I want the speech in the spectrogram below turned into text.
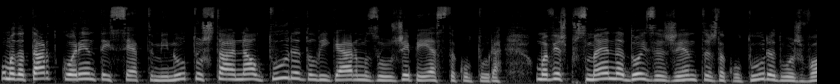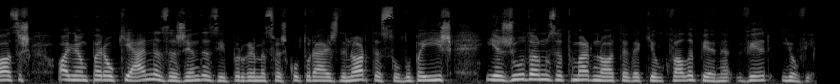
Uma da tarde, 47 minutos, está na altura de ligarmos o GPS da cultura. Uma vez por semana, dois agentes da cultura, duas vozes, olham para o que há nas agendas e programações culturais de norte a sul do país e ajudam-nos a tomar nota daquilo que vale a pena ver e ouvir.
